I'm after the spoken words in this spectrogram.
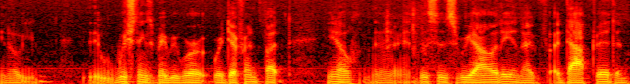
you know, wish things maybe were, were different. But you know, uh, this is reality, and I've adapted, and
